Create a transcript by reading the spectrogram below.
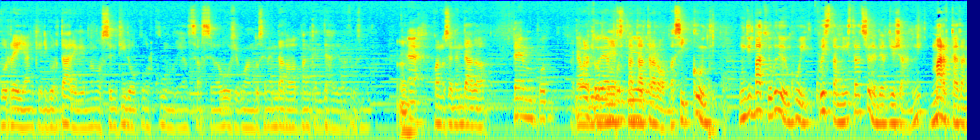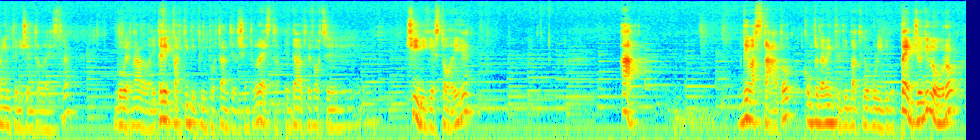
vorrei anche ricordare che non ho sentito qualcuno che alzasse la voce quando se n'è andata la Banca d'Italia da Frosinone. Mm. Eh, Quando se n'è andata tempo, la Camera di Commercio e tanta dietro. altra roba. Sì, conti. Un dibattito politico in cui questa amministrazione per dieci anni, marcatamente di centrodestra, governata dai tre partiti più importanti del centrodestra e da altre forze civiche e storiche, ha devastato completamente il dibattito politico. Peggio di loro,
